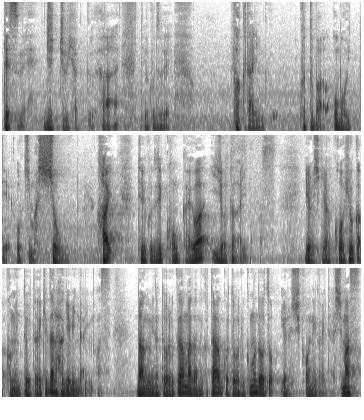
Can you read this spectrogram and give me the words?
ですね。十中百、はい、ということでファクタリング。言葉覚えておきましょうはいということで今回は以上となりますよろしければ高評価コメントいただけたら励みになります番組の登録はまだの方はご登録もどうぞよろしくお願いいたします。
